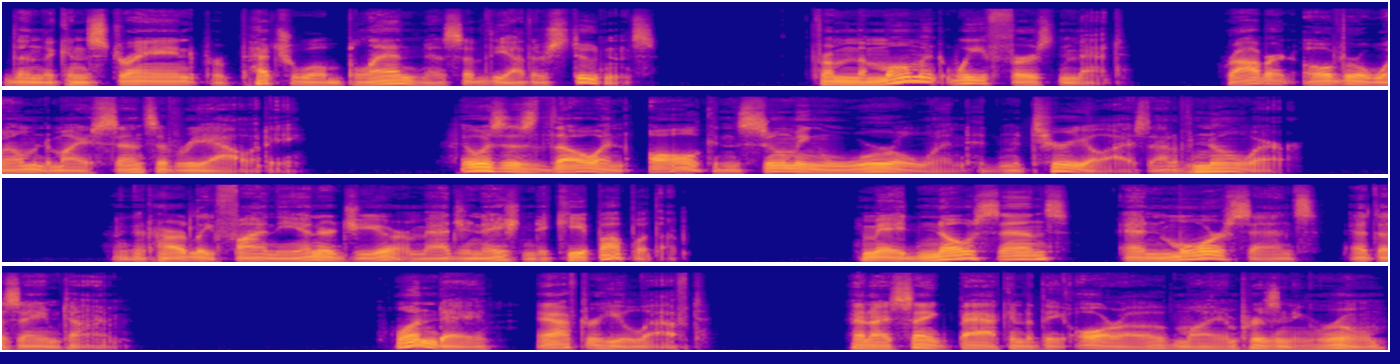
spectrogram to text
than the constrained, perpetual blandness of the other students. From the moment we first met, Robert overwhelmed my sense of reality, It was as though an all consuming whirlwind had materialized out of nowhere. I could hardly find the energy or imagination to keep up with him. He made no sense and more sense at the same time. One day, after he left, and I sank back into the aura of my imprisoning room,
